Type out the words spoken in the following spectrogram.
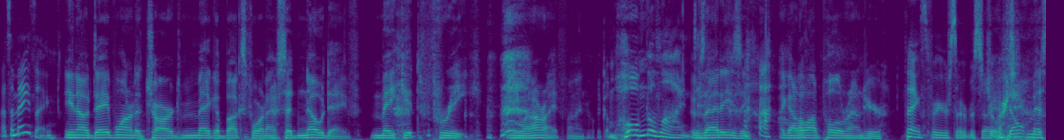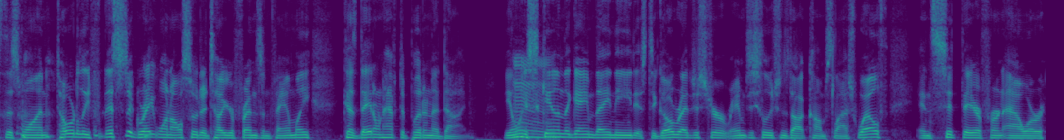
that's amazing. You know, Dave wanted to charge mega bucks for it, and I said, "No, Dave, make it free." and he went, "All right, fine." Like, I'm holding the line. It was that easy. I got a lot of pull around here. Thanks for your service, So George. don't miss this one. Totally. This is a great one also to tell your friends and family because they don't have to put in a dime. The only hmm. skin in the game they need is to go register at ramseysolutions.com slash wealth and sit there for an hour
